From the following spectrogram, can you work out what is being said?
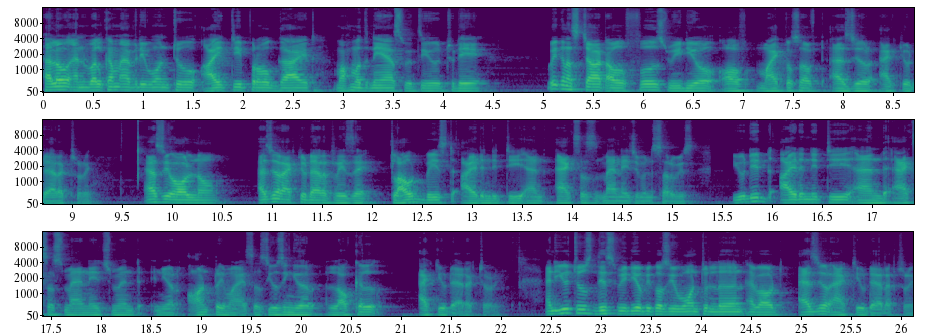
Hello and welcome everyone to IT Pro Guide. Mohammed Nias with you today. We're gonna start our first video of Microsoft Azure Active Directory. As you all know, Azure Active Directory is a cloud-based identity and access management service. You did identity and access management in your on-premises using your local Active Directory. And you choose this video because you want to learn about Azure Active Directory.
